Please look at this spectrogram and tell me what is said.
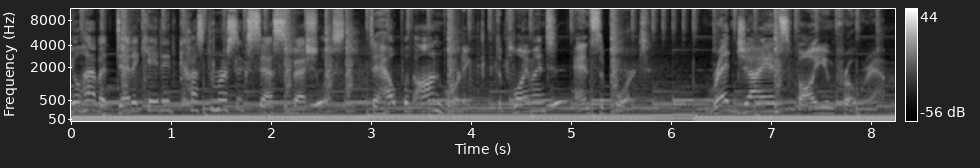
you'll have a dedicated customer success specialist to help with onboarding, deployment, and support. Red Giant's Volume Program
